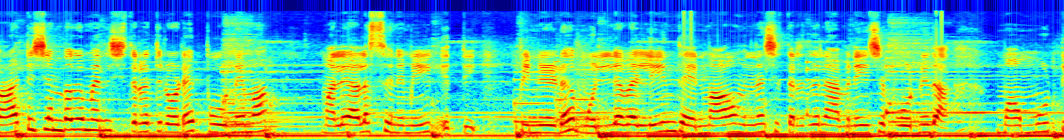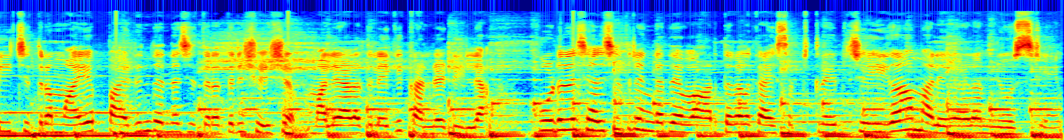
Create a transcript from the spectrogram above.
കാട്ടുചെമ്പകം എന്ന ചിത്രത്തിലൂടെ പൂർണിമ മലയാള സിനിമയിൽ എത്തി. പിന്നീട് മുല്ലവള്ളിയും തേന്മാവും എന്ന ചിത്രത്തിൽ അഭിനയിച്ച പൂർണിത മമ്മൂട്ടി ചിത്രമായ പരുന്ത് എന്ന ചിത്രത്തിന് ശേഷം മലയാളത്തിലേക്ക് കണ്ടിട്ടില്ല. കൂടുതൽ ചലച്ചിത്ര രംഗത്തെ വാർത്തകൾക്കായി സബ്സ്ക്രൈബ് ചെയ്യുക മലയാളം ന്യൂസ് ടീം.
